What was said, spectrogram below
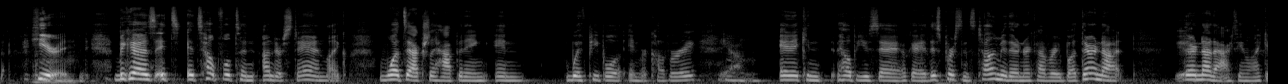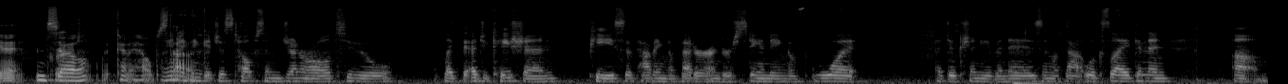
hear it. Because it's it's helpful to understand like what's actually happening in with people in recovery. Yeah. and it can help you say okay this person's telling me they're in recovery but they're not yeah. they're not acting like it. And so it kind of helps And that I think it just helps in general to, like the education piece of having a better understanding of what addiction even is and what that looks like, and then um,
